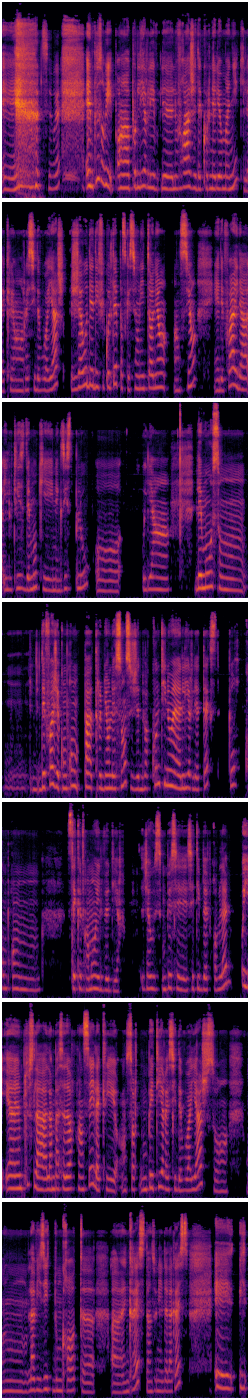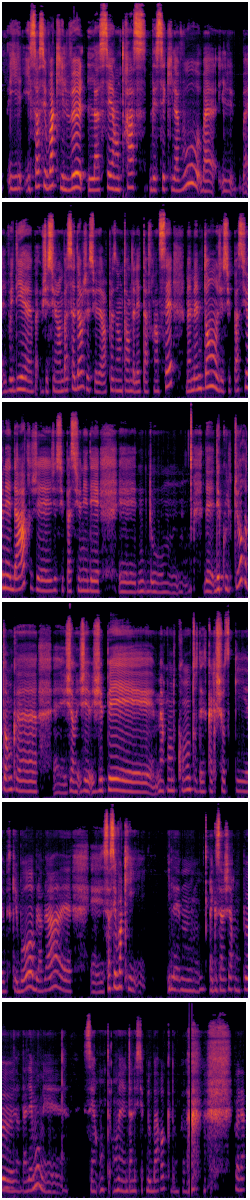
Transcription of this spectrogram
Et c'est vrai. Et en plus, oui, euh, pour lire l'ouvrage de Cornelio Mani, qu'il a écrit un récit de voyage, j'ai eu des difficultés parce que c'est en italien ancien et des fois, il, utilise des mots qui n'existent plus. Il y a les mots sont des fois je comprends pas très bien le sens je dois continuer à lire les textes pour comprendre ce que vraiment il veut dire. J'ai un peu ces, ces types de problèmes. Oui, en plus, l'ambassadeur français, il a écrit un, sorte, un petit récit de voyage sur la visite d'une grotte euh, en Grèce, dans une île de la Grèce. Et, ça, c'est voit qu'il veut laisser en trace de ce qu'il a vu. Bah, il, bah, il, veut dire bah, Je suis un ambassadeur, je suis le représentant de l'État français, mais en même temps, je suis passionné d'art, je, suis passionné de, euh, de, des cultures. Donc, euh, je, je, je, peux me rendre compte de quelque chose qui, qui est beau, blabla. Et, et ça, c'est voir qu'il il, hum, exagère un peu dans les mots, mais c'est, on, on, est dans les siècles du baroque. Donc, voilà.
